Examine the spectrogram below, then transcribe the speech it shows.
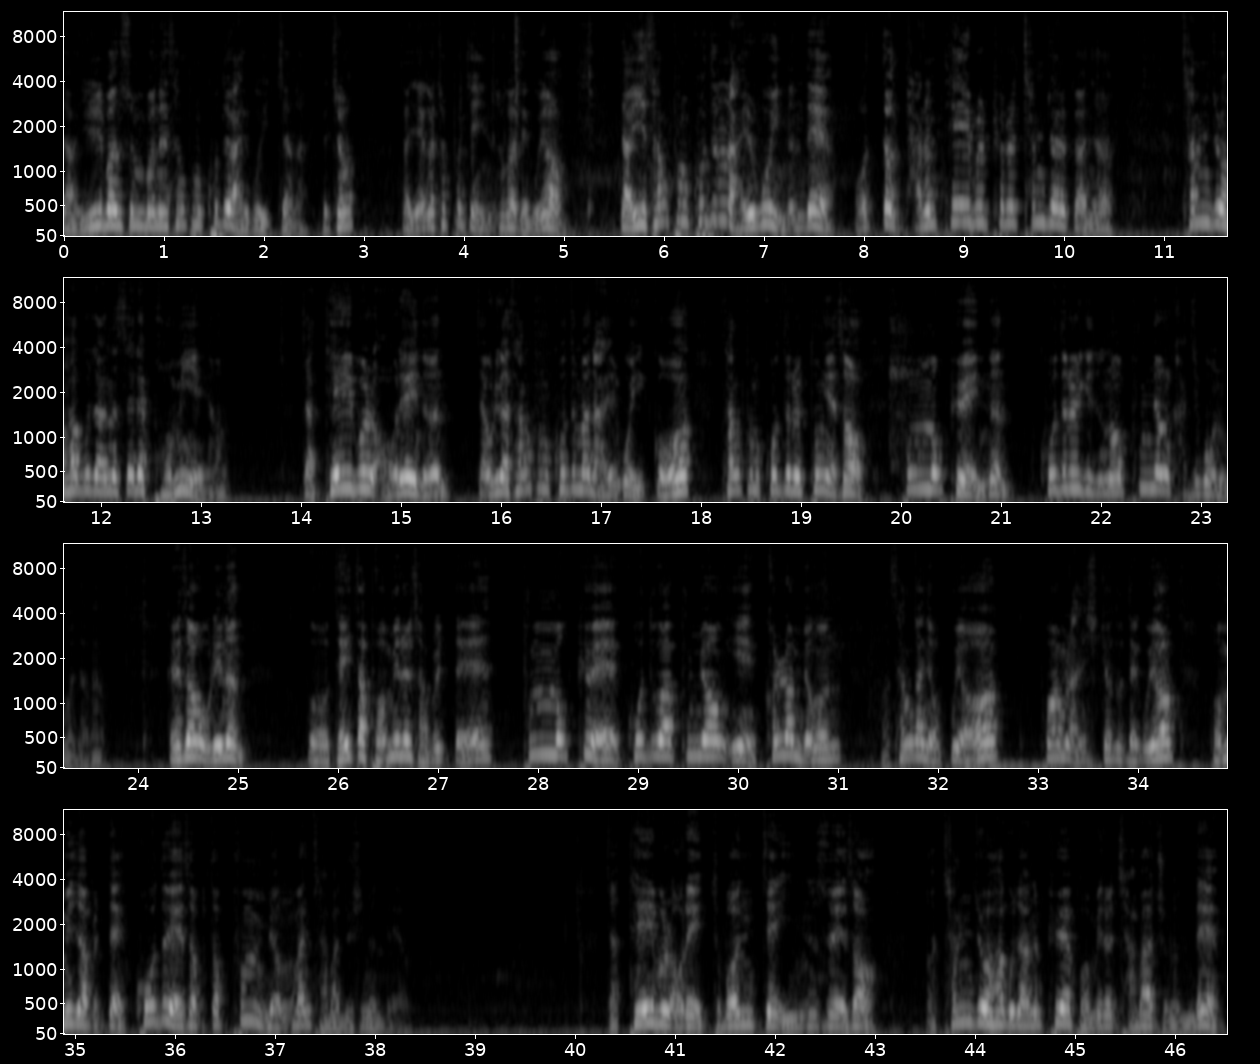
자, 1번 순번의 상품 코드를 알고 있잖아. 그렇죠? 자, 얘가 첫 번째 인수가 되고요. 자, 이 상품 코드는 알고 있는데 어떤 다른 테이블 표를 참조할 거 아니야. 참조하고자 하는 셀의 범위예요. 자, table array는 자, 우리가 상품 코드만 알고 있고 상품 코드를 통해서 품목표에 있는 코드를 기준으로 품명을 가지고 오는 거잖아. 그래서 우리는 그 데이터 범위를 잡을 때 품목표에 코드와 품명이 column명은 어, 상관이 없고요. 포함을 안 시켜도 되고요. 범위 잡을 때 코드에서부터 품명만 잡아주시면 돼요. 자 테이블 어레이 두 번째 인수에서 어, 참조하고자 하는 표의 범위를 잡아주는데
